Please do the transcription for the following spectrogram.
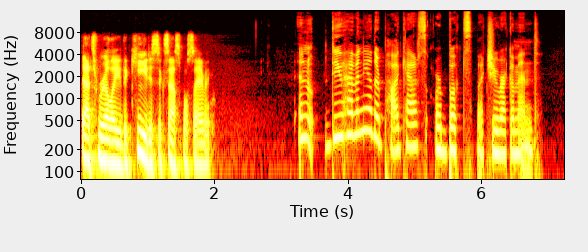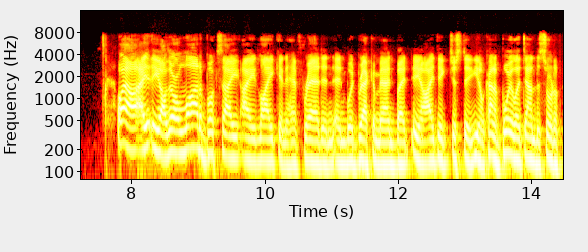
That's really the key to successful saving. And do you have any other podcasts or books that you recommend? Well, I, you know, there are a lot of books I, I like and have read and, and would recommend, but you know, I think just to you know kind of boil it down to sort of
